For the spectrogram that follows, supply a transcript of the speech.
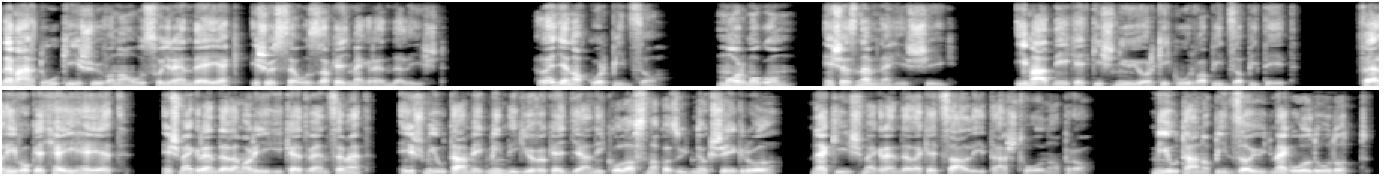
de már túl késő van ahhoz, hogy rendeljek, és összehozzak egy megrendelést. Legyen akkor pizza. Mormogom, és ez nem nehézség. Imádnék egy kis New Yorki kurva pizzapitét. Felhívok egy helyi helyet, és megrendelem a régi kedvencemet, és miután még mindig jövök egyel Nikolasznak az ügynökségről, neki is megrendelek egy szállítást holnapra. Miután a pizzaügy megoldódott,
